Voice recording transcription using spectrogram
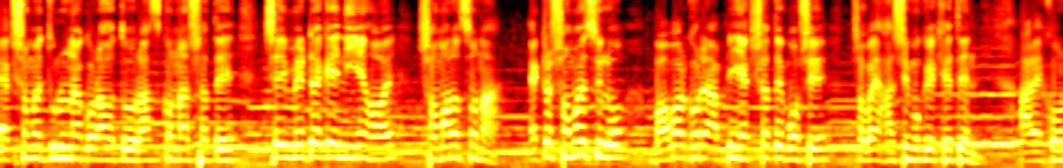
একসময় তুলনা করা হতো রাজকন্যার সাথে, সেই মেয়েটাকে নিয়ে হয় সমালোচনা। একটা সময় ছিল বাবার ঘরে আপনি একসাথে বসে সবাই হাসি মুখে খেতেন। আর এখন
